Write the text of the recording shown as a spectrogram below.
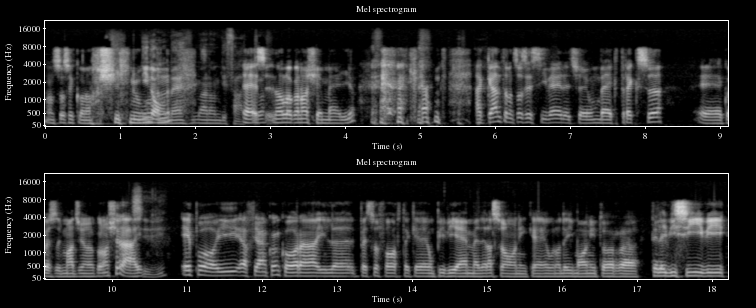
non so se conosci il Nuon. Di nome, ma non di fatto. Eh, se non lo conosci è meglio. accanto, accanto, non so se si vede, c'è un Backtrax, eh, questo immagino lo conoscerai. Sì. E poi a fianco ancora il pezzo forte che è un PVM della Sony, che è uno dei monitor televisivi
